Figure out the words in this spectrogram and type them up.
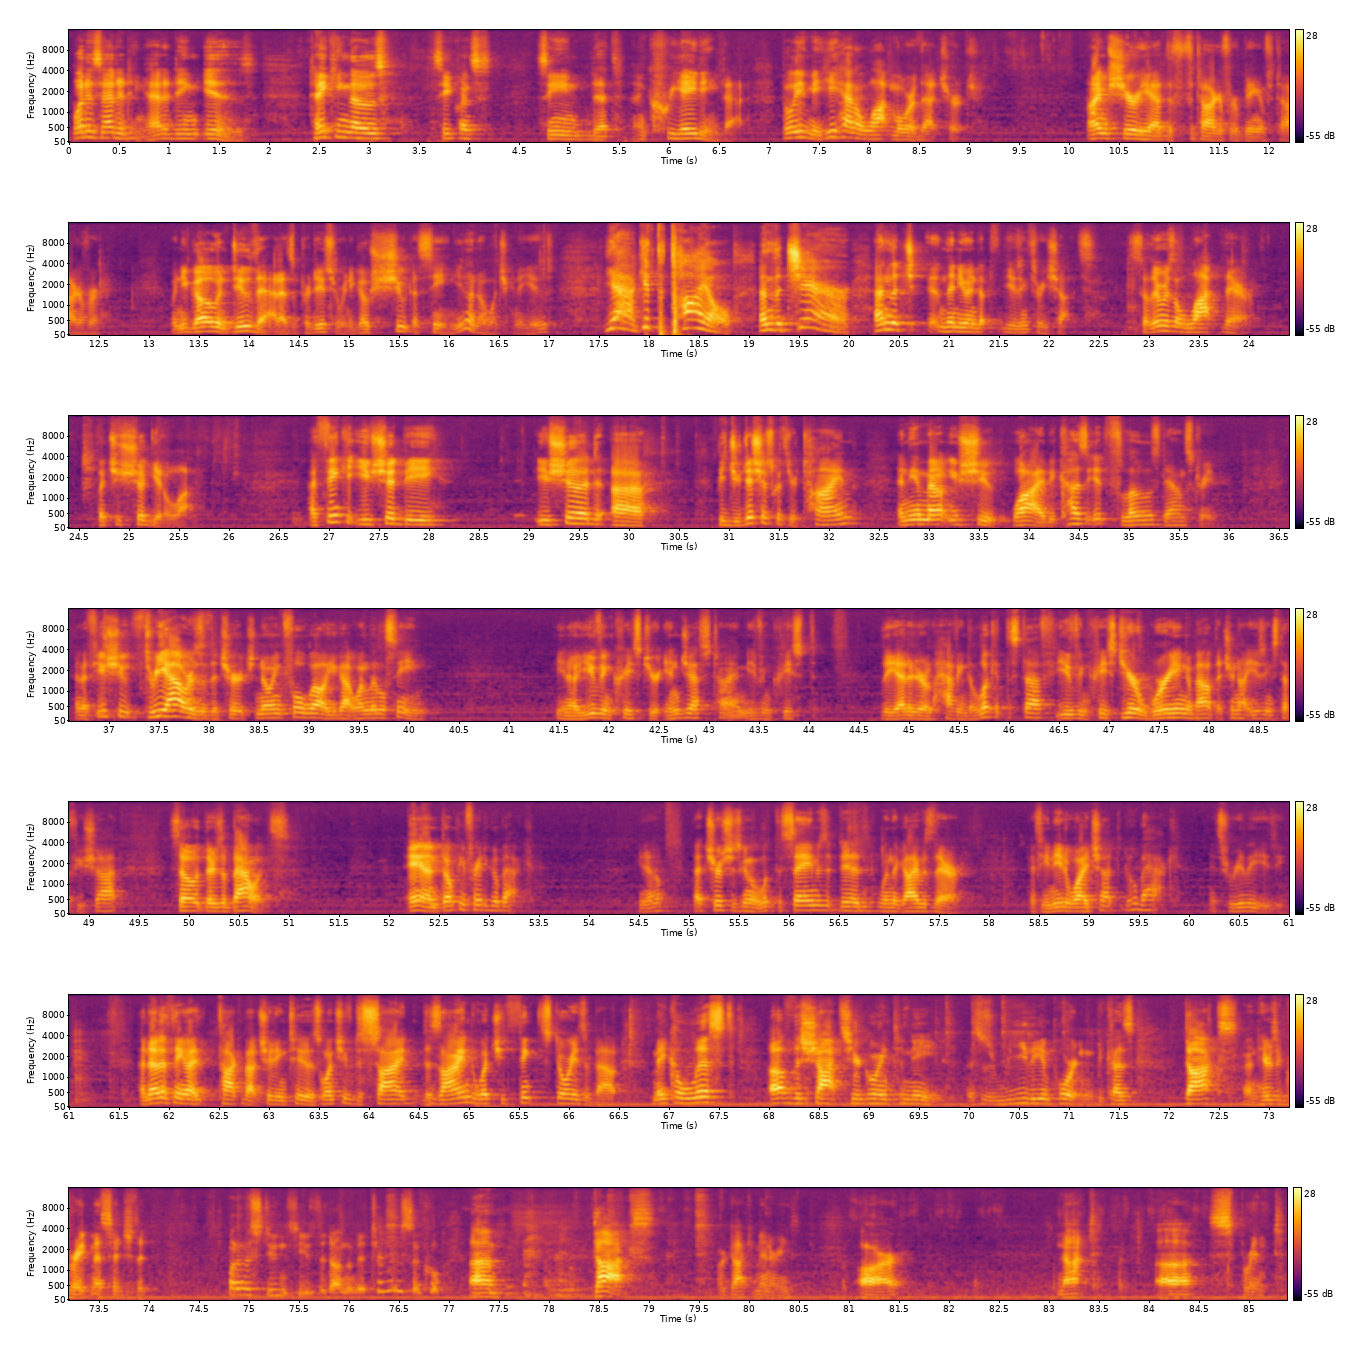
What is editing? Editing is taking those sequence scene bit and creating that. Believe me, he had a lot more of that church. I'm sure he had the photographer being a photographer. When you go and do that as a producer, when you go shoot a scene, you don't know what you're going to use. Yeah, get the tile and the chair and the and then you end up using three shots. So there was a lot there, but you should get a lot. I think you should be you should uh, be judicious with your time and the amount you shoot. Why? Because it flows downstream. And if you shoot three hours of the church knowing full well you got one little scene, you know, you've increased your ingest time, you've increased the editor having to look at the stuff, you've increased your worrying about that you're not using stuff you shot. So there's a balance. And don't be afraid to go back. You know, that church is going to look the same as it did when the guy was there. If you need a wide shot, go back. It's really easy. Another thing I talk about shooting too is once you've decide, designed what you think the story is about, make a list of the shots you're going to need. This is really important because docs, and here's a great message that one of the students used it on the midterm, it was so cool. Um, docs, or documentaries, are not a sprint,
